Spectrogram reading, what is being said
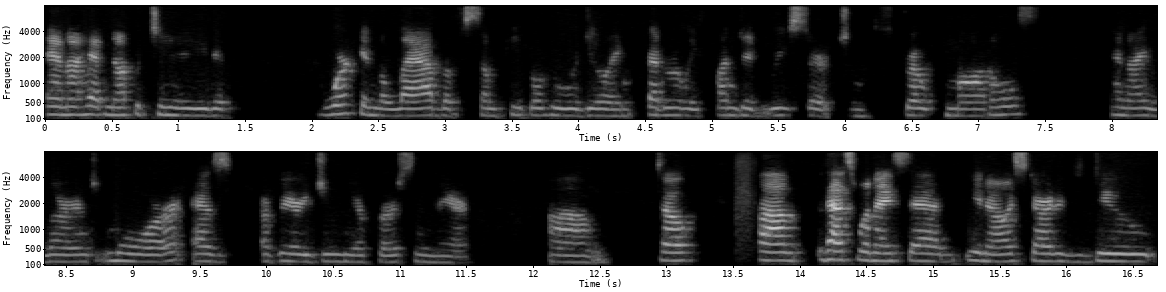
and I had an opportunity to work in the lab of some people who were doing federally funded research in stroke models, and I learned more as a very junior person there. Um, so um, that's when I said, you know, I started to do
